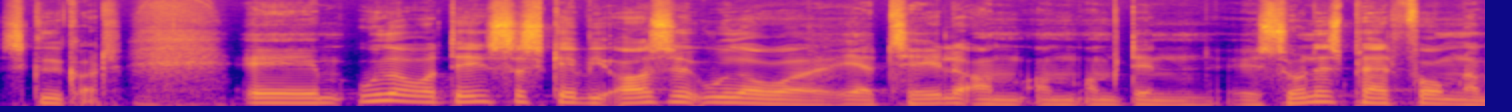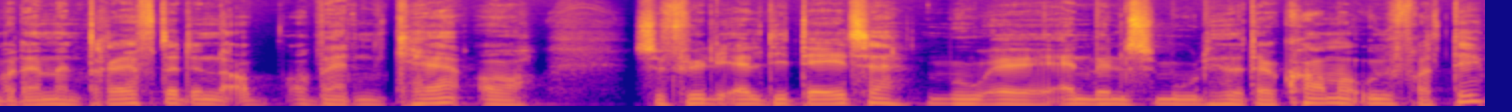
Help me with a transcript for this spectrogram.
Skide godt. Øhm, Udover det, så skal vi også udover ja, tale om, om, om den øh, sundhedsplatform, og hvordan man drifter den, og, og hvad den kan, og selvfølgelig alle de data øh, anvendelsesmuligheder, der kommer ud fra det.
